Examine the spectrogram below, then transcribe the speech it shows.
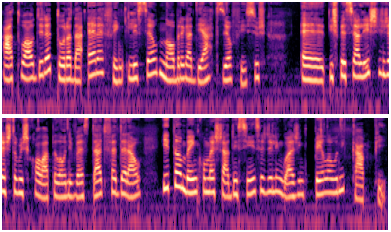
a atual diretora da EREFEM, Liceu Nóbrega de Artes e Ofícios, é, especialista em gestão escolar pela Universidade Federal e também com mestrado em Ciências de Linguagem pela Unicap.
